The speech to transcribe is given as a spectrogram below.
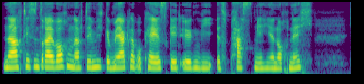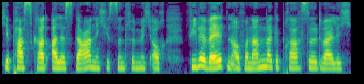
nach diesen drei Wochen, nachdem ich gemerkt habe, okay, es geht irgendwie, es passt mir hier noch nicht, hier passt gerade alles gar nicht, es sind für mich auch viele Welten aufeinander geprasselt, weil ich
